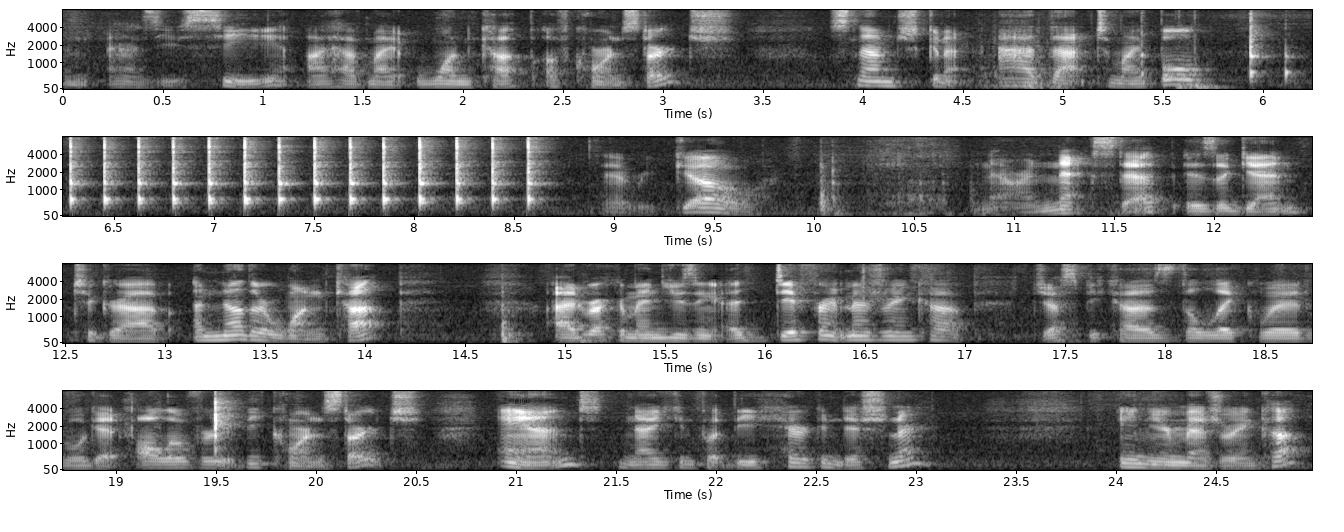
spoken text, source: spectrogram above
And as you see, I have my one cup of cornstarch. So now I'm just gonna add that to my bowl. There we go. Now our next step is again to grab another one cup. I'd recommend using a different measuring cup just because the liquid will get all over the cornstarch. And now you can put the hair conditioner in your measuring cup.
